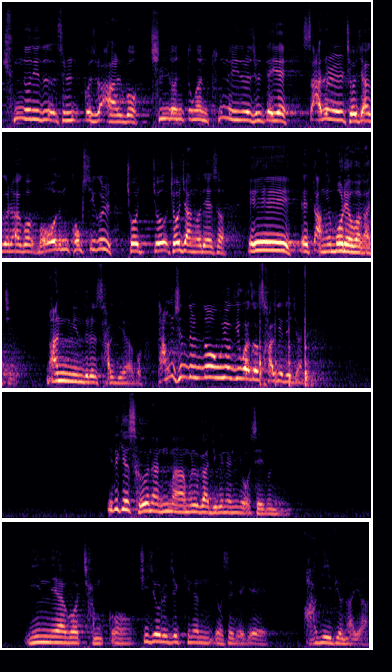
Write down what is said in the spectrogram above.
흉년이 들었을 것을 알고 7년 동안 풍년이 들었을 때에 쌀을 저작을 하고 모든 곡식을 저, 저, 저장을 해서 에, 땅에 모래와 같이 만민들을 살게 하고 당신들도 여기 와서 살게 되잖아요. 이렇게 선한 마음을 가지고 있는 요셉은 인내하고 참고 지조를 지키는 요셉에게 악이 변하여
